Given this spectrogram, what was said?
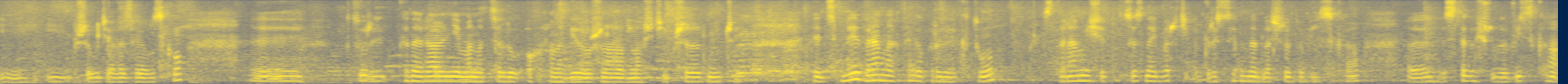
i, i przy udziale związku, y, który generalnie ma na celu ochronę bioróżnorodności przyrodniczej. Więc my w ramach tego projektu staramy się to, co jest najbardziej agresywne dla środowiska, y, z tego środowiska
